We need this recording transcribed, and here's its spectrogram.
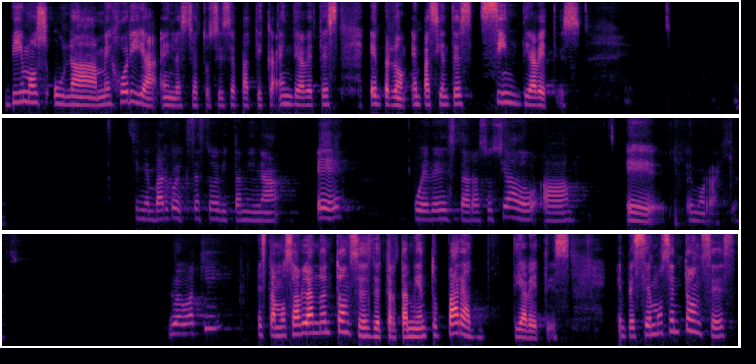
vimos una mejoría en la estratosis hepática en diabetes, en, perdón, en pacientes sin diabetes. Sin embargo, exceso de vitamina E puede estar asociado a eh, hemorragias. Luego aquí estamos hablando entonces de tratamiento para diabetes. Empecemos entonces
